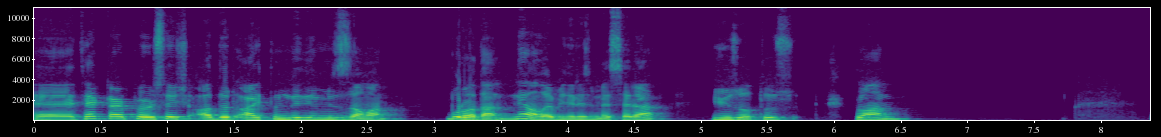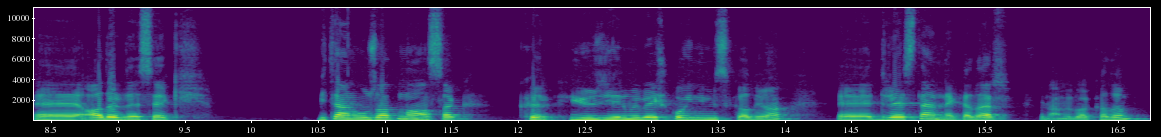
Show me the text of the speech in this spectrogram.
Ee, tekrar Purchase Other Item dediğimiz zaman buradan ne alabiliriz mesela? 130 şu an e, Other desek bir tane uzatma alsak 40. 125 coin'imiz kalıyor. E, Dress'ler ne kadar? Şuradan bir bakalım.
